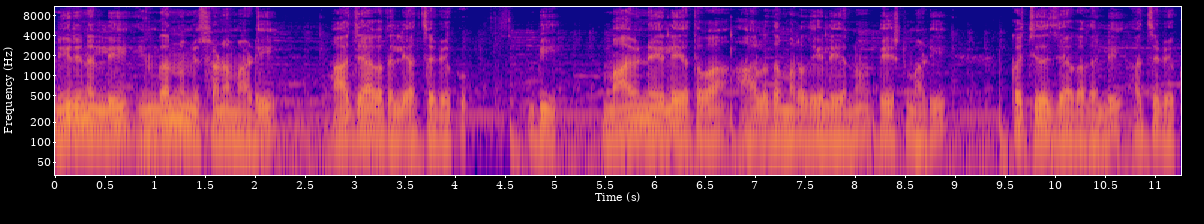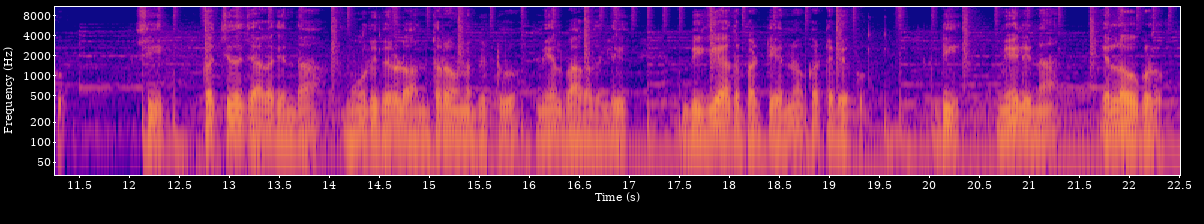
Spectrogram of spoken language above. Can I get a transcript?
ನೀರಿನಲ್ಲಿ ಇಂಗನ್ನು ಮಿಶ್ರಣ ಮಾಡಿ ಆ ಜಾಗದಲ್ಲಿ ಹಚ್ಚಬೇಕು. ಬಿ, ಮಾವಿನ ಎಲೆ ಅಥವಾ ಆಲದ ಮರದ ಎಲೆಯನ್ನು ಪೇಸ್ಟ್ ಮಾಡಿ ಕಚ್ಚಿದ ಜಾಗದಲ್ಲಿ ಹಚ್ಚಬೇಕು. ಸಿ, ಕಚ್ಚಿದ ಜಾಗದಿಂದ ಮೂರು ಬೆರಳು ಅಂತರವನ್ನು ಬಿಟ್ಟು ಮೇಲ್ಭಾಗದಲ್ಲಿ ಬಿಗಿಯಾದ ಬಟ್ಟೆಯನ್ನು ಕಟ್ಟಬೇಕು. ಡಿ, ಮೇಲಿನ ಎಲ್ಲವುಗಳು.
